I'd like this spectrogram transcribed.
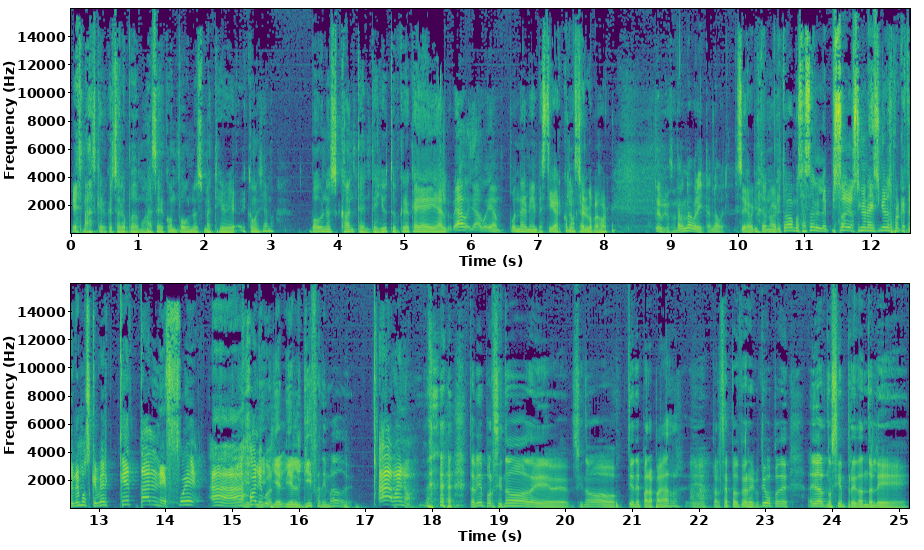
Es más, creo que solo podemos hacer con bonus material. ¿Cómo se llama? Bonus content de YouTube. Creo que ahí hay algo. Ya, ya voy a ponerme a investigar cómo hacerlo mejor. Pero no ahorita, no ahorita. Sí, ahorita no. Ahorita vamos a hacer el episodio, señoras y señores, porque tenemos que ver qué tal le fue a Y- Hollywood. Y, y el, y el GIF animado. de- ah, bueno. También por si no, eh, si no tiene para pagar, eh, para ser productor ejecutivo, puede ayudarnos siempre dándole,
